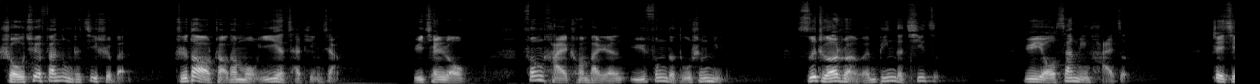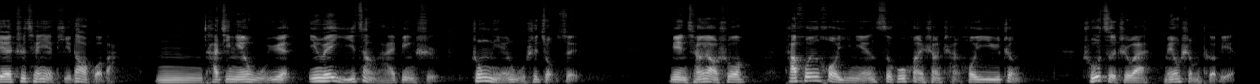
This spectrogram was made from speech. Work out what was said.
手却翻动着记事本，直到找到某一页才停下。于千柔，风海创办人于峰的独生女，死者阮文斌的妻子，育有三名孩子。这些之前也提到过吧？嗯，他今年五月因为胰脏癌病逝，终年五十九岁。勉强要说。他婚后一年似乎患上产后抑郁症，除此之外没有什么特别。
